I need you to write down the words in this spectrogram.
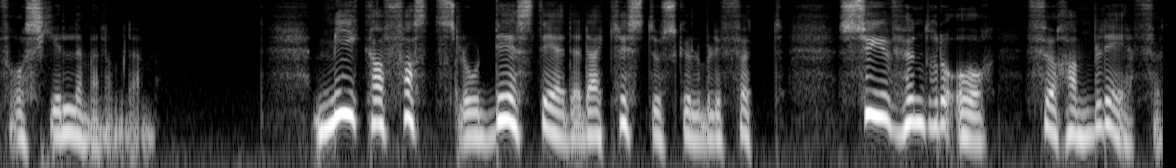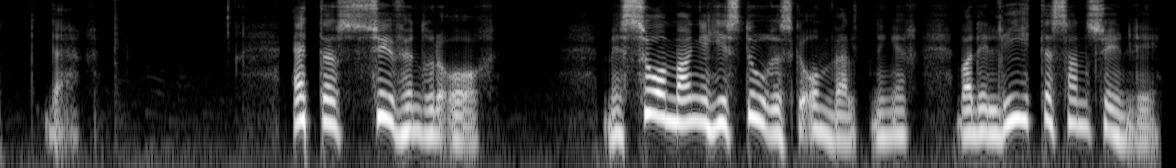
for å skille mellom dem. Mika fastslo det stedet der Kristus skulle bli født, 700 år før han ble født der. Etter 700 år, med så mange historiske omveltninger, var det lite sannsynlig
